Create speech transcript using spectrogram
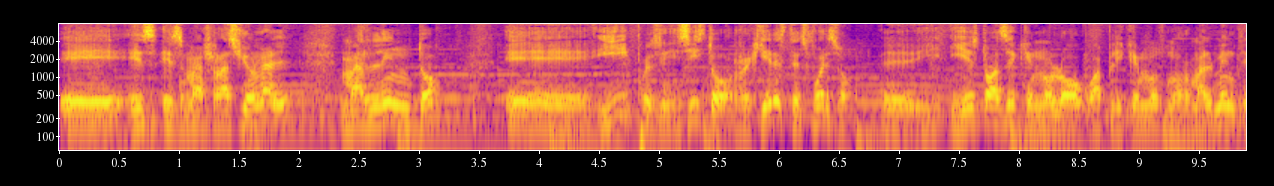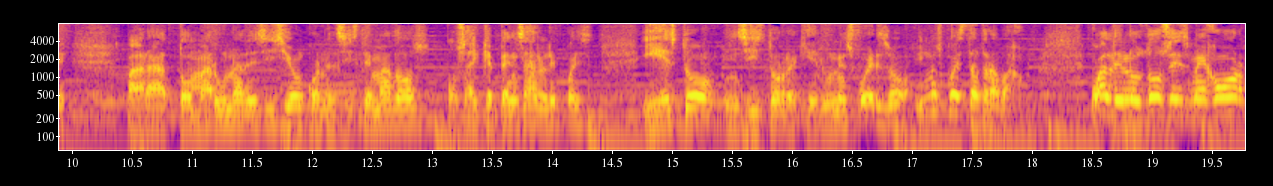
eh, es, es más racional, más lento, eh, y pues insisto, requiere este esfuerzo eh, y, esto hace que no lo apliquemos normalmente. Para tomar una decisión con el sistema 2, pues hay que pensarle pues. Y esto, insisto, requiere un esfuerzo y nos cuesta trabajo. ¿Cuál de los dos es mejor?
